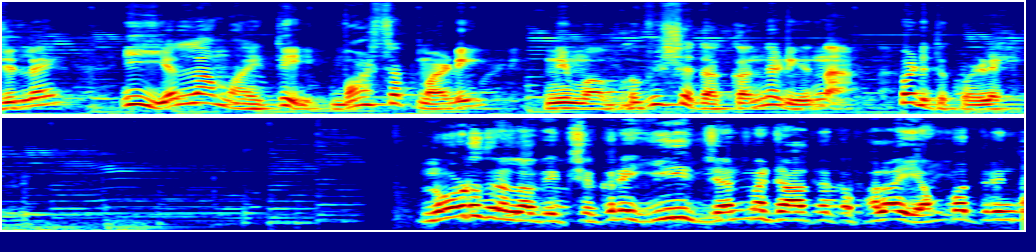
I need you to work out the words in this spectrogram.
ಜಿಲ್ಲೆ ಈ ಎಲ್ಲ ಮಾಹಿತಿ ವಾಟ್ಸಪ್ ಮಾಡಿ ನಿಮ್ಮ ಭವಿಷ್ಯದ ಕನ್ನಡಿಯನ್ನ ಪಡೆದುಕೊಳ್ಳಿ. ನೋಡಿದ್ರಲ್ಲ ವೀಕ್ಷಕರೇ ಈ ಜನ್ಮ ಜಾತಕ ಫಲ ಎಂಬತ್ತರಿಂದ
